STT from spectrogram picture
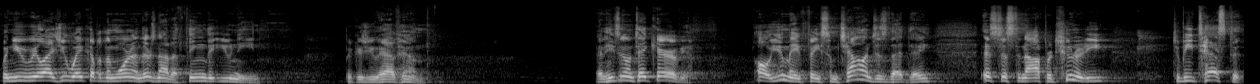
When you realize you wake up in the morning and there's not a thing that you need because you have Him. And He's going to take care of you. Oh, you may face some challenges that day. It's just an opportunity to be tested.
